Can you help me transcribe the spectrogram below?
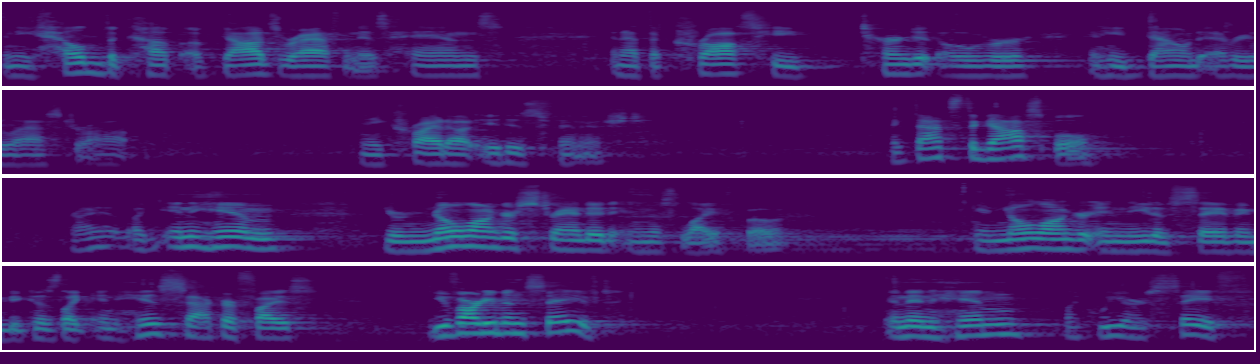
And he held the cup of God's wrath in his hands, and at the cross he turned it over and he downed every last drop. And he cried out, It is finished. Like that's the gospel, right? Like in him, you're no longer stranded in this lifeboat. You're no longer in need of saving because, like, in his sacrifice, You've already been saved. And in Him, like, we are safe.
